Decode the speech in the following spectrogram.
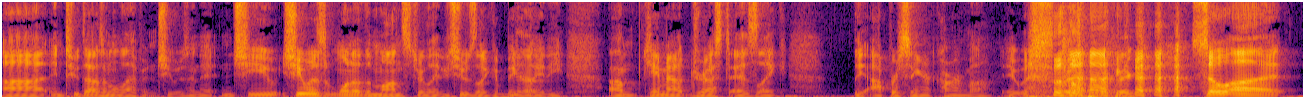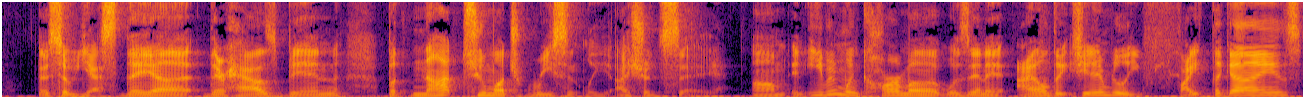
Uh, in 2011, she was in it, and she she was one of the monster ladies. She was like a big lady. Um, came out dressed as like the opera singer Karma. It was so. Uh, so yes, they uh, there has been, but not too much recently, I should say. Um, and even when Karma was in it, I don't think she didn't really fight the guys.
